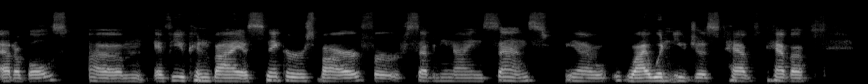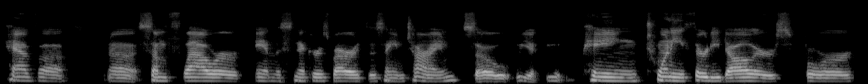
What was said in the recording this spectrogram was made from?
edibles. Um, if you can buy a Snickers bar for 79 cents, you know, why wouldn't you just have have a have a uh, some flower and the Snickers bar at the same time. So you, paying 20, 30 dollars for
